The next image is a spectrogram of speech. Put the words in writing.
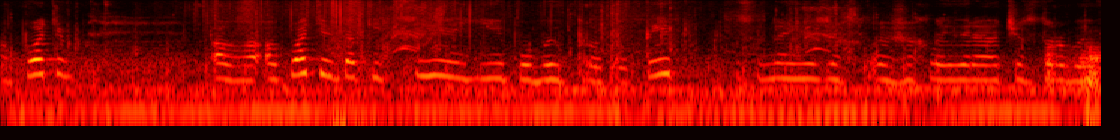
а потім, а, а потім так і ці її побив прототип, з нею жах, жахливі речі зробив.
